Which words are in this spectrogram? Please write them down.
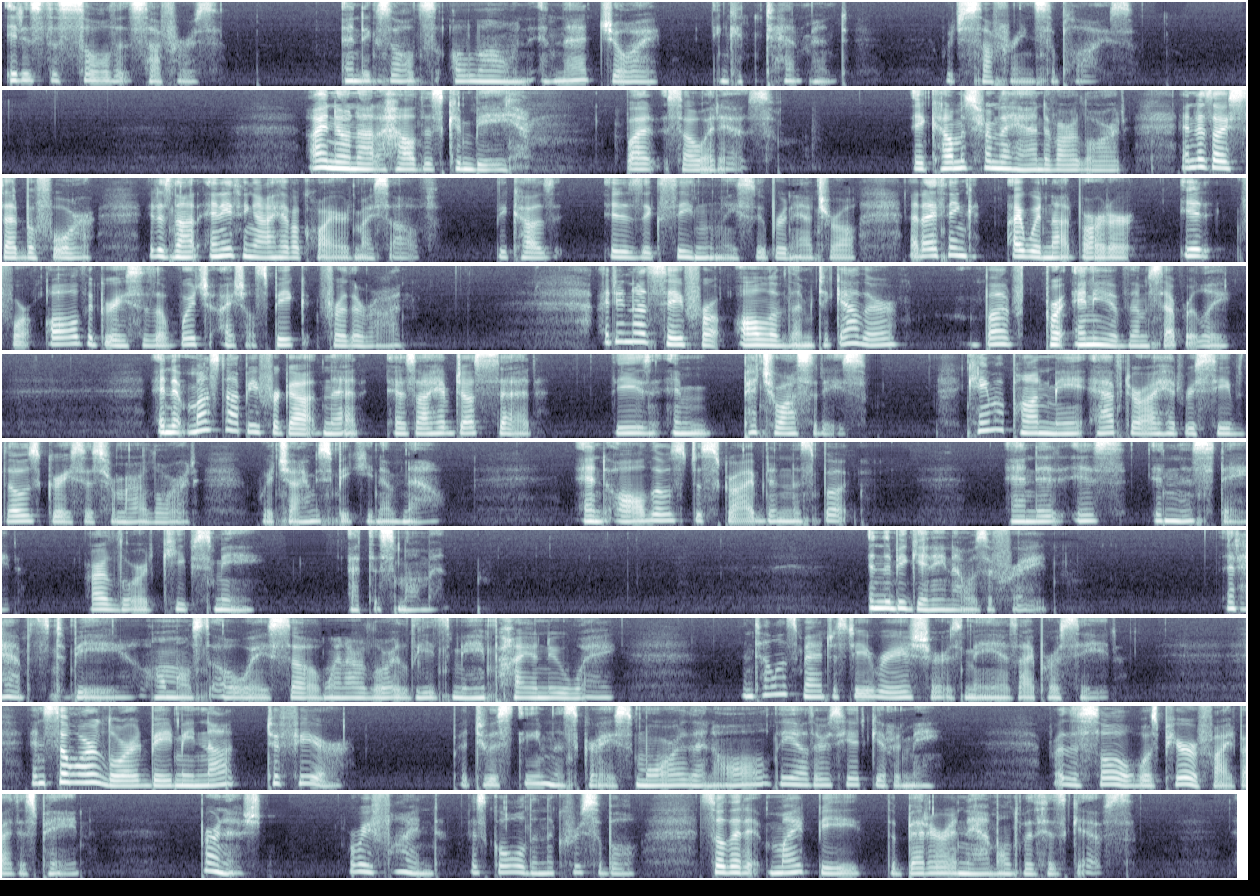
It is the soul that suffers and exults alone in that joy and contentment which suffering supplies. I know not how this can be, but so it is. It comes from the hand of our Lord, and as I said before, it is not anything I have acquired myself, because it is exceedingly supernatural, and I think I would not barter it for all the graces of which I shall speak further on. I do not say for all of them together, but for any of them separately. And it must not be forgotten that, as I have just said, these impetuosities came upon me after I had received those graces from our Lord, which I am speaking of now, and all those described in this book. And it is in this state our Lord keeps me at this moment. In the beginning, I was afraid. It happens to be almost always so when our Lord leads me by a new way, until His Majesty reassures me as I proceed. And so our Lord bade me not to fear, but to esteem this grace more than all the others He had given me. For the soul was purified by this pain, burnished or refined as gold in the crucible, so that it might be the better enameled with his gifts,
